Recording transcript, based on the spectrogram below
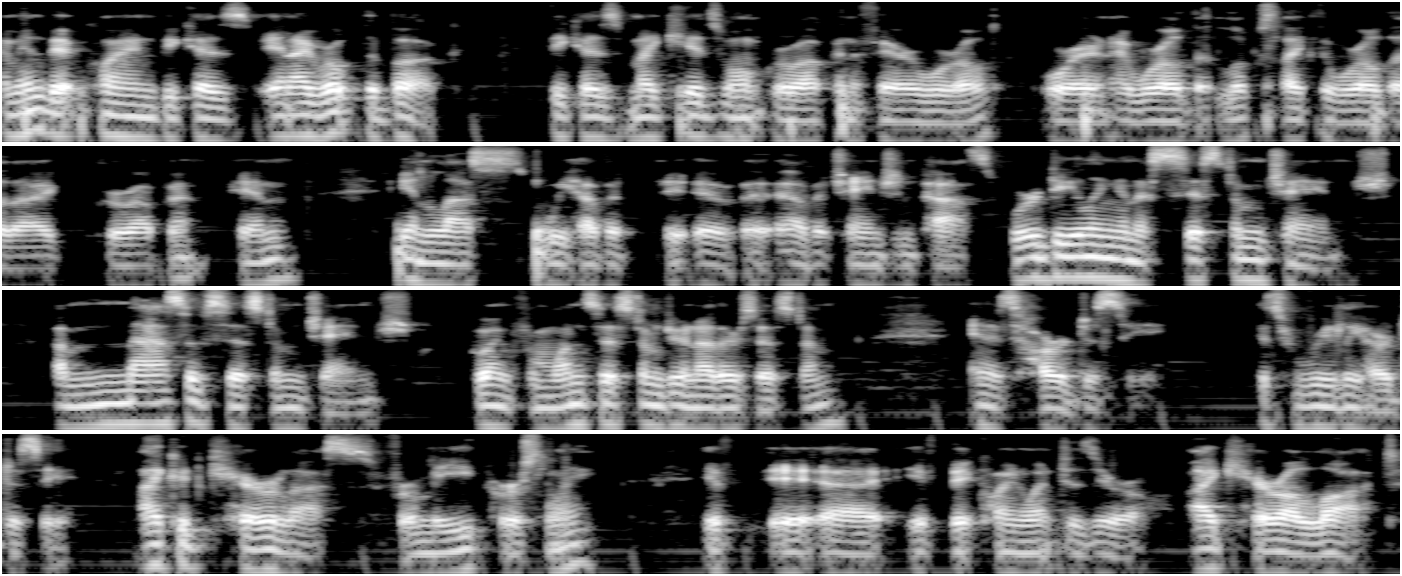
I'm in Bitcoin because, and I wrote the book because my kids won't grow up in a fair world or in a world that looks like the world that I grew up in. in unless we have a have a change in paths. We're dealing in a system change, a massive system change, going from one system to another system, and it's hard to see. It's really hard to see. I could care less for me personally if uh, if Bitcoin went to zero. I care a lot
